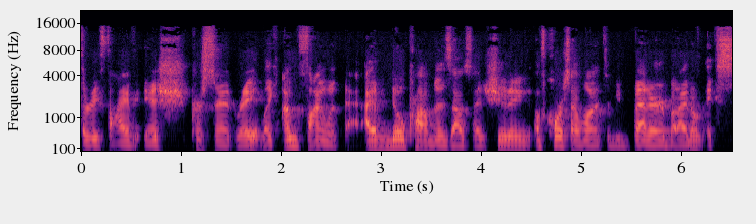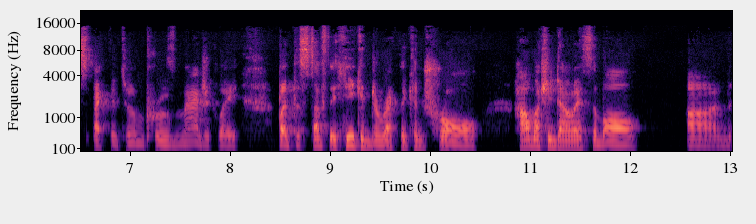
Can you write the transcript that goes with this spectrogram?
35 ish percent rate, like I'm fine with that. I have no problem with his outside shooting. Of course, I want it to be better, but I don't expect it to improve magically. But the stuff that he can directly control, how much he dominates the ball on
